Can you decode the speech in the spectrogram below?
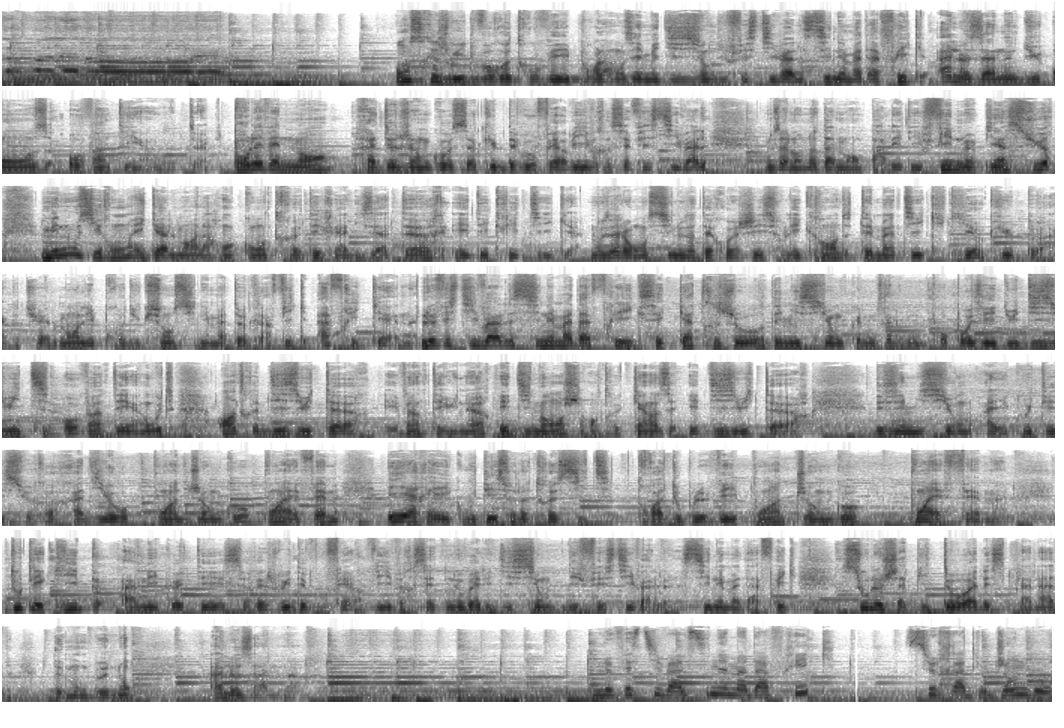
jafalelo On se réjouit de vous retrouver pour la 11e édition du Festival Cinéma d'Afrique à Lausanne du 11 au 21 août. Pour l'événement, Radio Django s'occupe de vous faire vivre ce festival. Nous allons notamment parler des films, bien sûr, mais nous irons également à la rencontre des réalisateurs et des critiques. Nous allons aussi nous interroger sur les grandes thématiques qui occupent actuellement les productions cinématographiques africaines. Le Festival Cinéma d'Afrique, c'est 4 jours d'émissions que nous allons vous proposer du 18 au 21 août entre 18h et 21h et dimanche entre 15 et 18h. Des émissions à écouter sur radio.django.fm et à réécouter sur notre site www.django.fm. Toute l'équipe à mes côtés se réjouit de vous faire vivre cette nouvelle édition du Festival Cinéma d'Afrique sous le chapiteau à l'esplanade de Montbenon à Lausanne. Le Festival Cinéma d'Afrique sur Radio Django.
